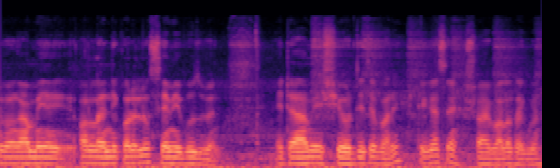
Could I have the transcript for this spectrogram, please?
এবং আমি অনলাইনে করালেও সেমই বুঝবেন। এটা আমি শিওর দিতে পারি, ঠিক আছে? সবাই ভালো থাকবেন।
